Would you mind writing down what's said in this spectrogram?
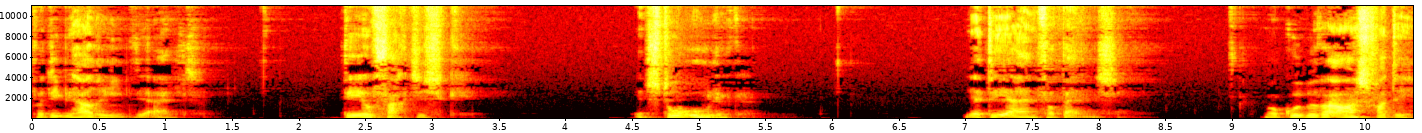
fordi vi har rigeligt af alt. Det er jo faktisk en stor ulykke. Ja, det er en forbandelse. Må Gud bevare os fra det.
